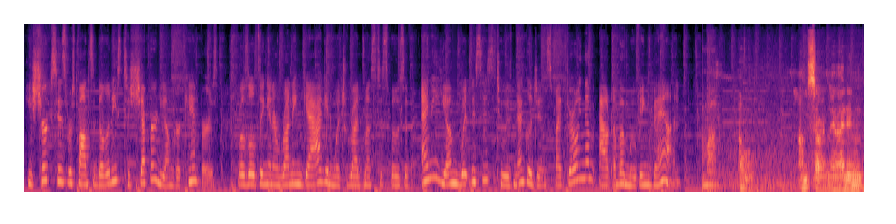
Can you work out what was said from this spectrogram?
He shirks his responsibilities to shepherd younger campers, resulting in a running gag in which Rudd must dispose of any young witnesses to his negligence by throwing them out of a moving van. Mom. Oh, I'm sorry, man. I didn't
